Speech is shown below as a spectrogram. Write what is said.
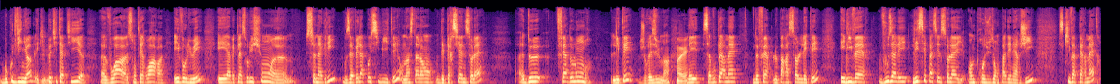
beaucoup de vignobles et qui mhm. petit à petit euh, voit son terroir évoluer. Et avec la solution euh, Sunagri, vous avez la possibilité, en installant des persiennes solaires, de faire de l'ombre l'été. Je résume, hein, mais ça vous permet de faire le parasol l'été et l'hiver, vous allez laisser passer le soleil en ne produisant pas d'énergie, ce qui va permettre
